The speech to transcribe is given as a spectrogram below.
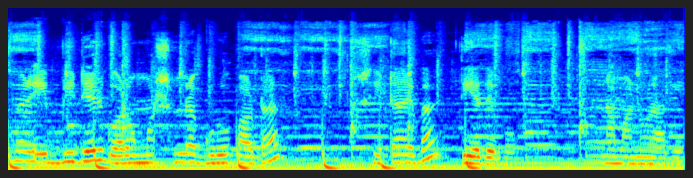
এবার এই ব্রিডের গরম মশলা গুঁড়ো পাউডার সেটা এবার দিয়ে দেব নামানোর আগে।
